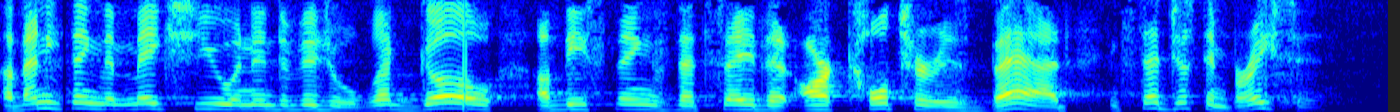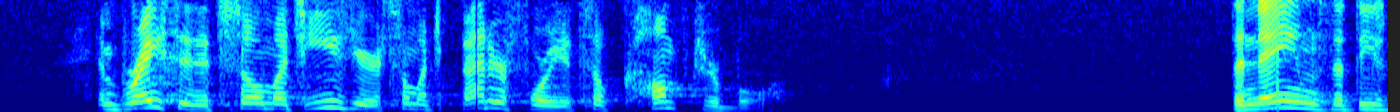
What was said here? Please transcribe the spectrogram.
of anything that makes you an individual. Let go of these things that say that our culture is bad. Instead, just embrace it. Embrace it. It's so much easier. It's so much better for you. It's so comfortable. The names that these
